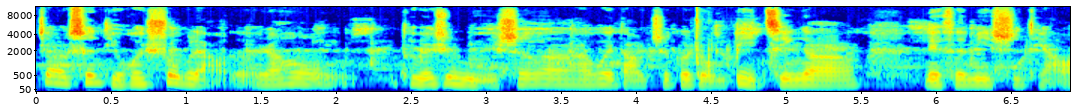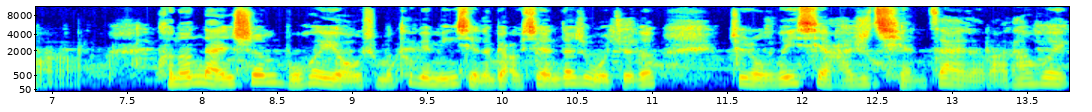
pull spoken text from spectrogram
这样身体会受不了的。然后，特别是女生啊，还会导致各种闭经啊、内分泌失调啊。可能男生不会有什么特别明显的表现，但是我觉得这种危险还是潜在的吧，它会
